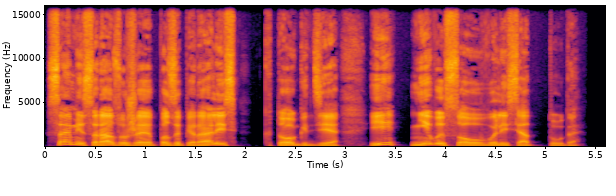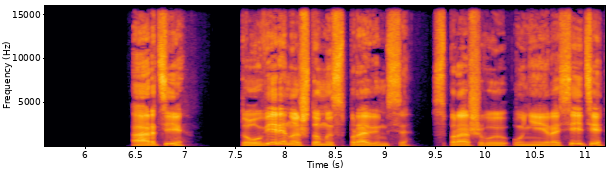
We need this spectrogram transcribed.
сами сразу же позапирались кто где и не высовывались оттуда. «Арти, ты уверена, что мы справимся?» Спрашиваю у нейросети,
